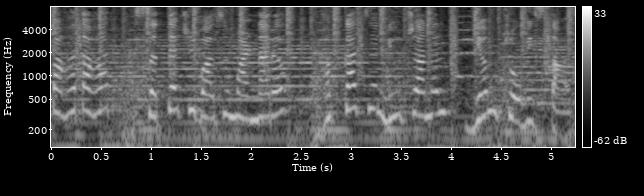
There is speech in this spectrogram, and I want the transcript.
पाहत आहात सत्याची बाजू मांडणारं हक्काचं न्यूज चॅनल यम चोवीस तास.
